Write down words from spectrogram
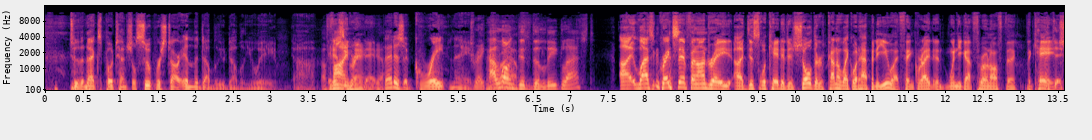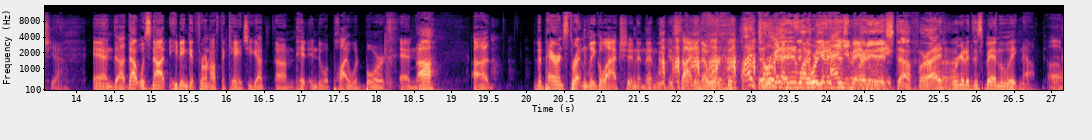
to the next potential superstar in the WWE. Uh, A is a fine great name. name. yeah. that is a great name. Drake How long did the league last? Uh, last Greg Sanfilippo uh, dislocated his shoulder, kind of like what happened to you, I think, right? And When you got thrown off the the cage. did, yeah. And uh, that was not. He didn't get thrown off the cage. He got um, hit into a plywood board, and Ah. uh, the parents threatened legal action, and then we decided that we're I told we're you gonna, I didn't want to we're be gonna hanging disband any the of league. this stuff, all right? We're gonna disband the league now. Um,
